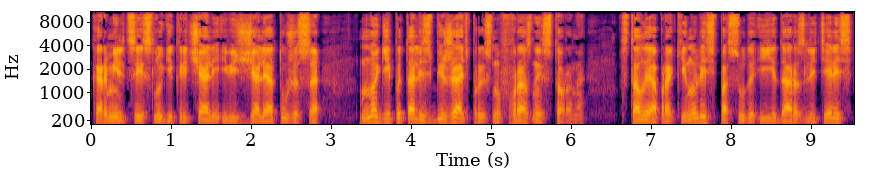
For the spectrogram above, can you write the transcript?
Кормильцы и слуги кричали и визжали от ужаса, многие пытались бежать, прыснув в разные стороны – Столы опрокинулись, посуда и еда разлетелись.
